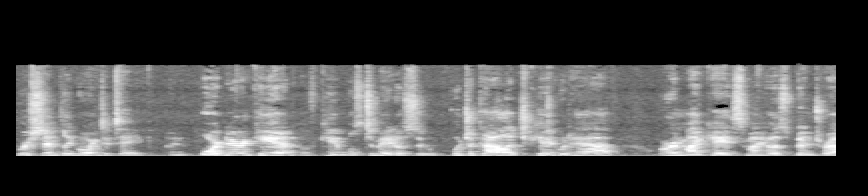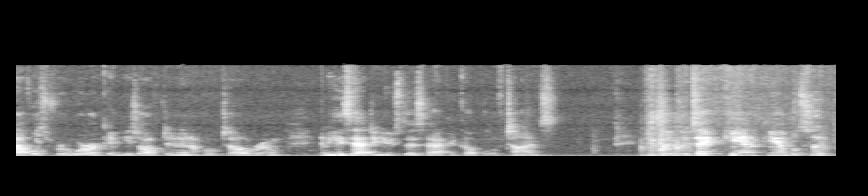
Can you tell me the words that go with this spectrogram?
We're simply going to take an ordinary can of Campbell's tomato soup, which a college kid would have, or in my case, my husband travels for work and he's often in a hotel room, and he's had to use this hack a couple of times. You simply take a can of Campbell's soup.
